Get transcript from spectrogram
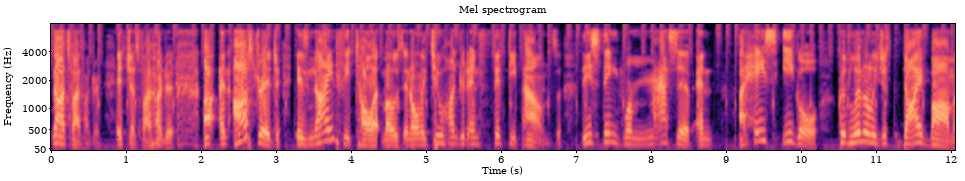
No, it's 500. It's just 500. Uh, an ostrich is nine feet tall at most and only 250 pounds. These things were massive, and a Hace eagle could literally just dive bomb,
